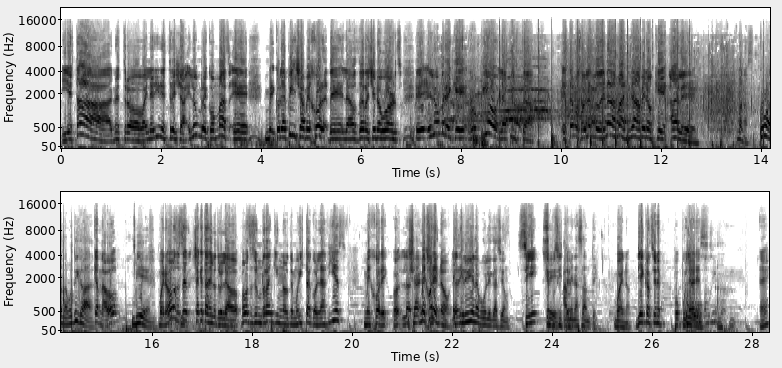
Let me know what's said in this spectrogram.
Y está nuestro bailarín estrella, el hombre con más, eh, me- con la pilcha mejor de los de Relleno Awards, eh, el hombre que rompió la pista. Estamos hablando de nada más ni nada menos que Ale. ¿Cómo andás? ¿Cómo anda, Motija? ¿Qué anda vos? Bien. Bueno, vamos a hacer, ya que estás del otro lado, vamos a hacer un ranking nortemurista con las 10 mejores. o la- Ya- mejores ya no. las 10 Escribí en la publicación. ¿Sí? ¿Qué Sí, pusiste? Amenazante. Bueno, 10 canciones populares. Uh. ¿Eh?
